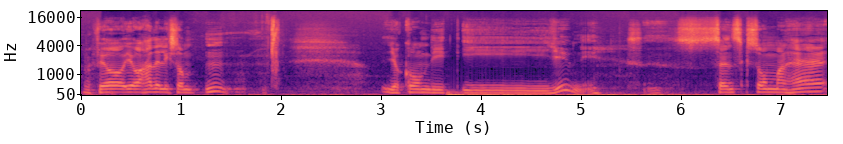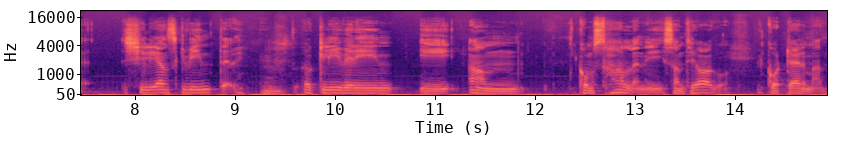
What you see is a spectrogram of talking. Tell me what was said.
För jag, jag hade liksom, mm, jag kom dit i juni. Svensk sommar här, chilensk vinter. Och kliver in i ankomsthallen i Santiago, kortärmad.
